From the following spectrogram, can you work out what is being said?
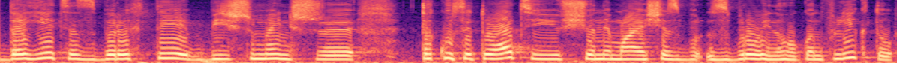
вдається зберегти більш-менш е, таку ситуацію, що немає ще збройного конфлікту,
